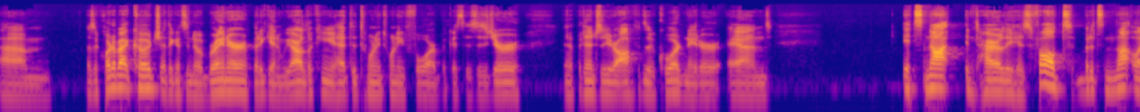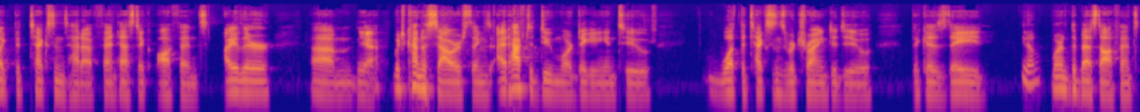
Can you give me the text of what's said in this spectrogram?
Um, as a quarterback coach, I think it's a no brainer. But again, we are looking ahead to 2024 because this is your you know, potentially your offensive coordinator. And it's not entirely his fault, but it's not like the Texans had a fantastic offense either. Um, yeah, which kind of sours things. I'd have to do more digging into what the Texans were trying to do because they, you know, weren't the best offense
